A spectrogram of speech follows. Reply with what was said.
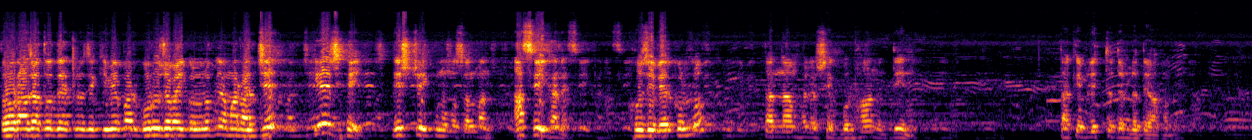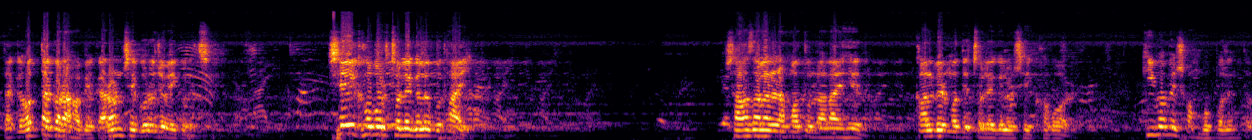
তো রাজা তো দেখল যে কি ব্যাপার, গরু জবাই করল কি আমার রাজ্যে? নিশ্চয়ই কোনো মুসলমান আছে এখানে। খুঁজে বের করল, তার নাম হলো শেখ বুরহান উদ্দিন। তাকে মৃত্যুদণ্ড দেওয়া হবে। তাকে হত্যা করা হবে, কারণ সে গরু জবাই করেছে। সেই খবর চলে গেল কোথায়? শাহজালাল রহমতুল্লাহ কালবের মধ্যে চলে গেল সেই খবর। কীভাবে সম্ভব বলেন তো?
